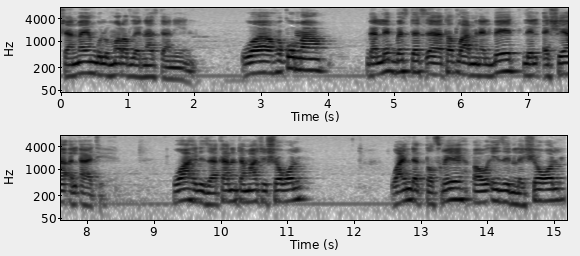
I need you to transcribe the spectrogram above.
عشان ما ينقلوا مرض للناس تانيين. وحكومة قال لك بس تطلع من البيت للأشياء الآتي واحد إذا كان أنت ماشي الشغل وعندك تصريح أو إذن للشغل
